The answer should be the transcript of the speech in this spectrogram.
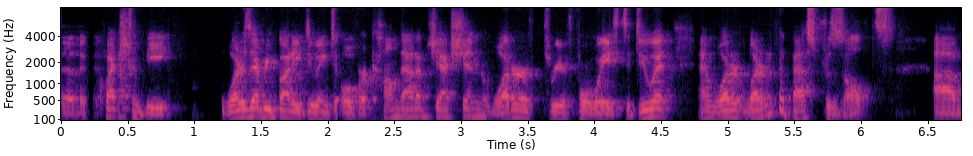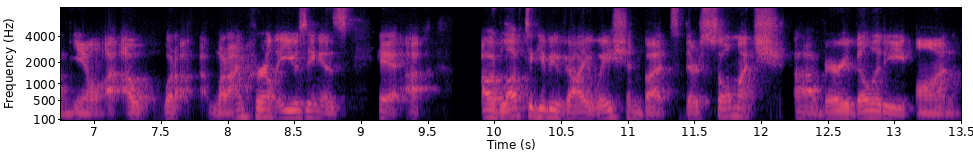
yeah. the, the question would be, what is everybody doing to overcome that objection? What are three or four ways to do it, and what are what are the best results? Um, you know, I, I, what what I'm currently using is, hey, I, I would love to give you evaluation, but there's so much uh, variability on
